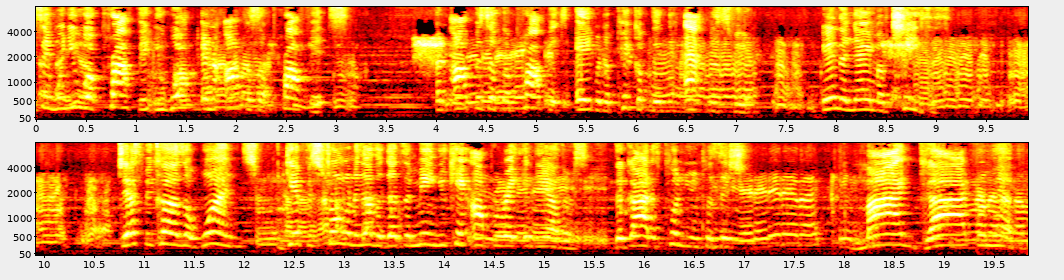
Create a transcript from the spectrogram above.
see, when you are a prophet, you walk in the office of prophets. An office of the prophets able to pick up the atmosphere in the name of Jesus. Just because of one gift is stronger than the other doesn't mean you can't operate in the others. The God is putting you in position. My God from heaven.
